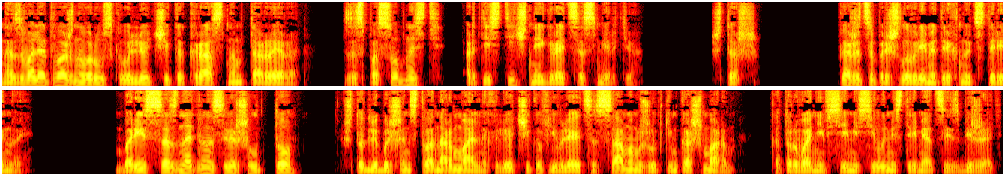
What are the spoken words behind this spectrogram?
назвали отважного русского летчика Красным Тореро за способность артистично играть со смертью. Что ж, кажется, пришло время тряхнуть стариной. Борис сознательно совершил то, что для большинства нормальных летчиков является самым жутким кошмаром, которого они всеми силами стремятся избежать.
